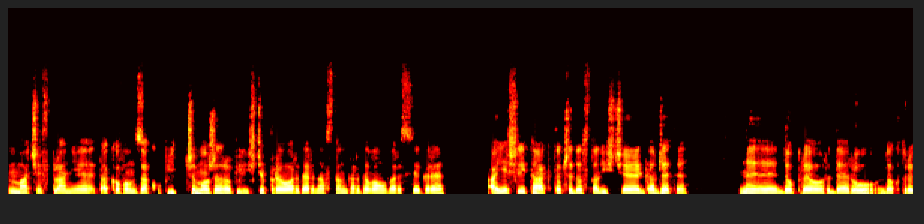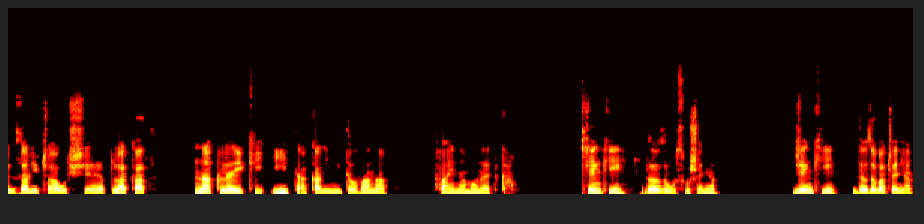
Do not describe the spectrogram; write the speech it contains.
macie w planie takową zakupić, czy może robiliście preorder na standardową wersję gry. A jeśli tak, to czy dostaliście gadżety do preorderu, do których zaliczał się plakat, naklejki i taka limitowana fajna monetka. Dzięki, do usłyszenia. Dzięki, do zobaczenia.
